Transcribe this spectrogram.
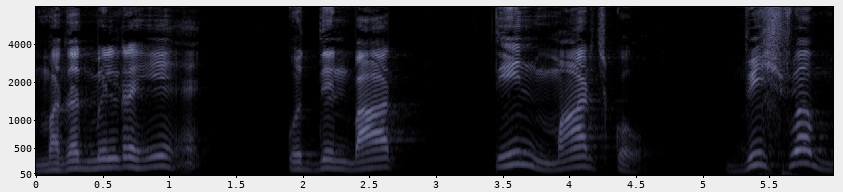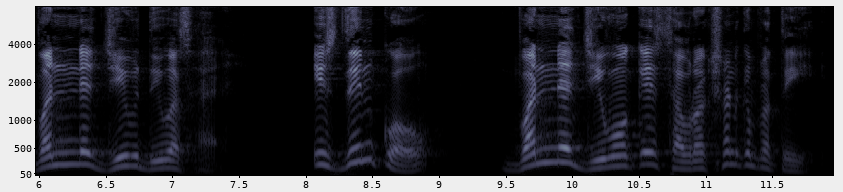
मदद मिल रही है। कुछ दिन बाद तीन मार्च को विश्व वन्य जीव दिवस है। इस दिन को वन्य जीवों के संरक्षण के प्रति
